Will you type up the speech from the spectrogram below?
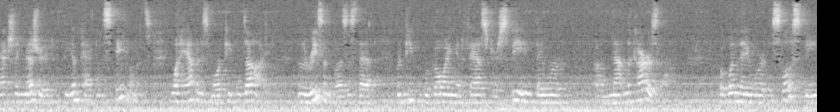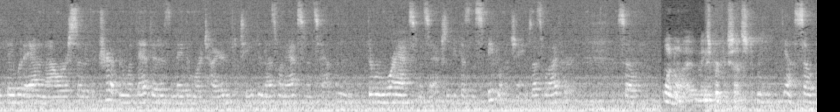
actually measured the impact of the speed limits. What happened is more people died, and the reason was is that when people were going at a faster speed, they were um, not in the car as long. But when they were at the slow speed, they would add an hour or so to the trip, and what that did is it made them more tired and fatigued, and that's when accidents happened. And there were more accidents actually because of the speed limit change. That's what I've heard. So Well, no, it makes perfect sense to me. yeah, so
